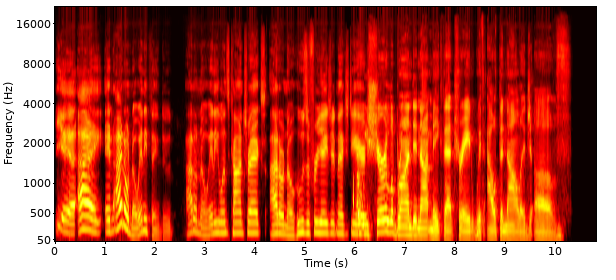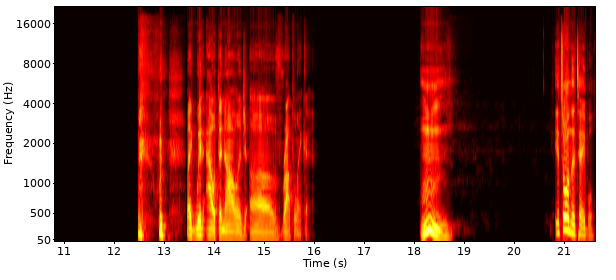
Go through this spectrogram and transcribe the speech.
Yeah, I and I don't know anything, dude. I don't know anyone's contracts. I don't know who's a free agent next year. Are we sure LeBron did not make that trade without the knowledge of like without the knowledge of Rob Pelinka? Hmm. It's on the table.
